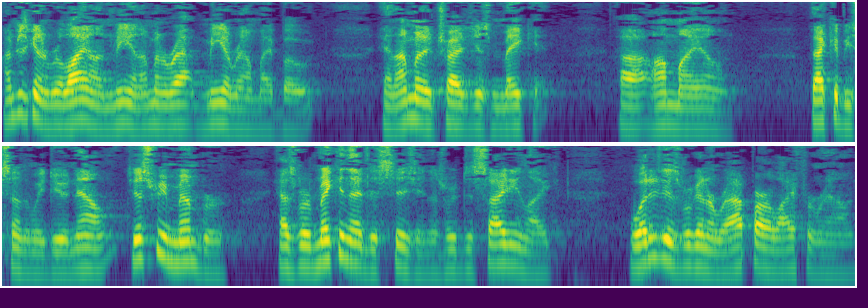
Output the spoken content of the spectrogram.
I'm just gonna rely on me, and I'm gonna wrap me around my boat, and I'm gonna try to just make it uh, on my own. That could be something we do. Now, just remember, as we're making that decision, as we're deciding like what it is we're going to wrap our life around,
